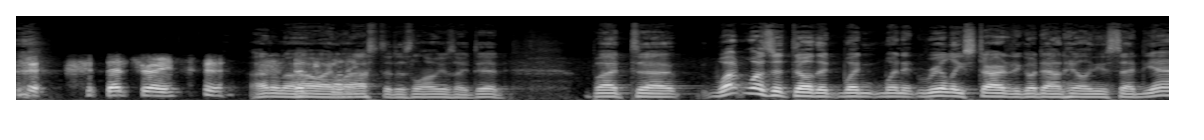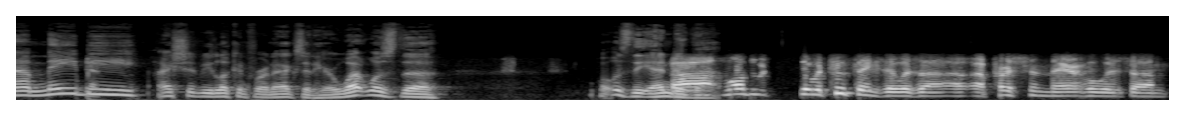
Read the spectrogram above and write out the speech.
That's right. I don't know That's how I lasted as long as I did. But uh, what was it though that when when it really started to go downhill, and you said, yeah, maybe I should be looking for an exit here. What was the what was the end of Uh, that? well, there were, there were two things. There was a, a person there who was um,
